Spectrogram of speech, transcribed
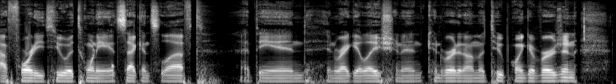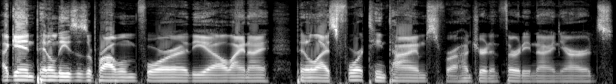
at 42 with 28 seconds left at the end in regulation and converted on the two point conversion. Again, penalties is a problem for the uh, Illini. Penalized 14 times for 139 yards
